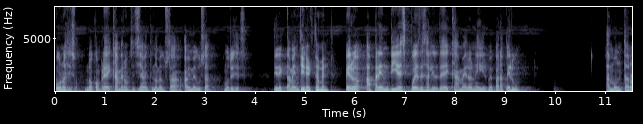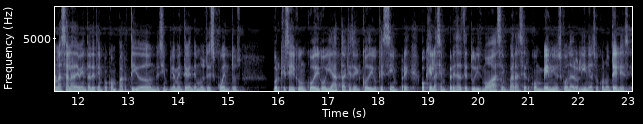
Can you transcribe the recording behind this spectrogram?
uno es eso. No compré de Cameron, sencillamente no me gustaba. A mí me gusta, como tú dices, directamente. Directamente. Pero aprendí después de salir de Decameron e irme para Perú a montar una sala de ventas de tiempo compartido donde simplemente vendemos descuentos porque sigue con un código IATA, que es el código que siempre o que las empresas de turismo hacen para hacer convenios con aerolíneas o con hoteles,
